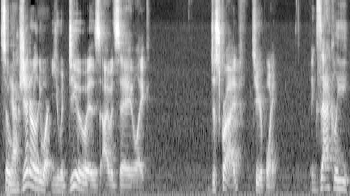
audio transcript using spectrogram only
So yeah. generally, what you would do is I would say like describe to your point exactly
